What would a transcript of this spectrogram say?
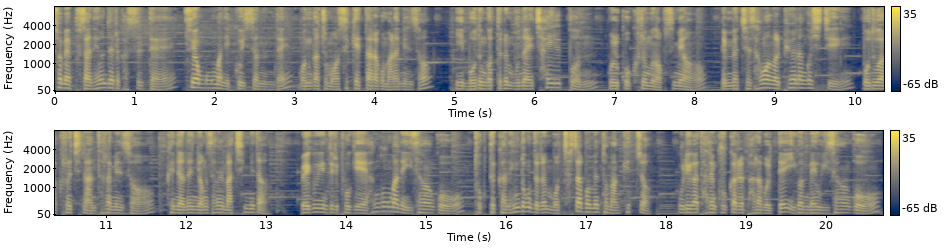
처음에 부산 해운대를 갔을 때 수영복만 입고 있었는데 뭔가 좀 어색했다라고 말하면서 이 모든 것들은 문화의 차이일 뿐 옳고 그름은 없으며 몇몇의 상황을 표현한 것이지 모두가 그렇지는 않다라면서 그녀는 영상을 마칩니다. 외국인들이 보기에 한국만의 이상하고 독특한 행동들은 뭐 찾아보면 더 많겠죠. 우리가 다른 국가를 바라볼 때 이건 매우 이상하고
